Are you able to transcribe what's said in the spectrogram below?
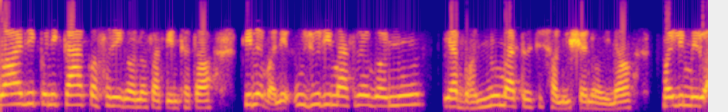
उहाँले पनि कहाँ कसरी गर्न सकिन्छ त? किनभने उजुरी मात्र गर्नु या भन्नु मात्र चाहिँ सल्युसन होइन। मैले मेरो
